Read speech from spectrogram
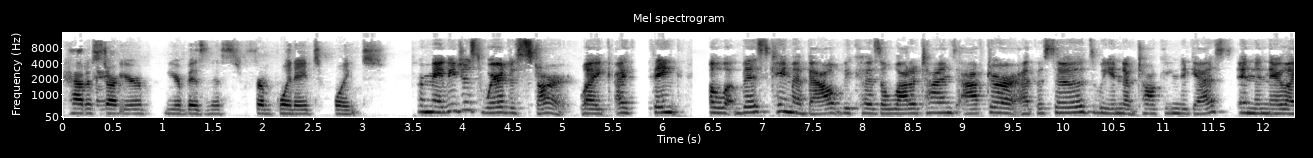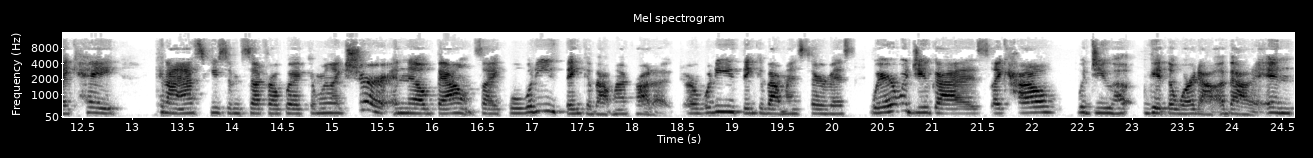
how to okay. start your your business from point A to point. Or maybe just where to start. Like I think a lot this came about because a lot of times after our episodes we end up talking to guests and then they're like, "Hey, can I ask you some stuff real quick? And we're like, sure. And they'll bounce like, well, what do you think about my product? Or what do you think about my service? Where would you guys, like, how would you get the word out about it? And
